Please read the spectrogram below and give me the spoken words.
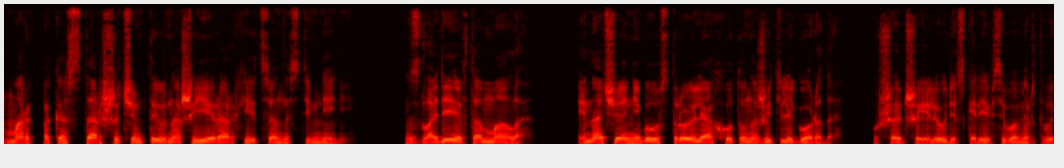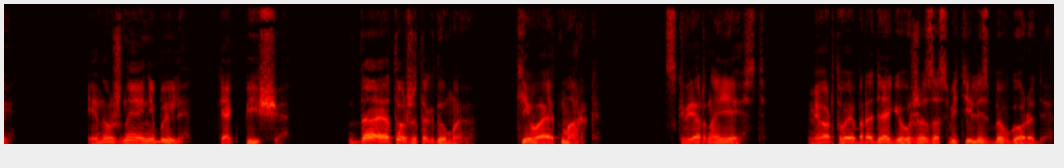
Марк пока старше, чем ты в нашей иерархии ценностей мнений. Злодеев там мало, иначе они бы устроили охоту на жителей города. Ушедшие люди, скорее всего, мертвы. И нужны они были, как пища. Да, я тоже так думаю», — кивает Марк. «Скверно есть. Мертвые бродяги уже засветились бы в городе.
